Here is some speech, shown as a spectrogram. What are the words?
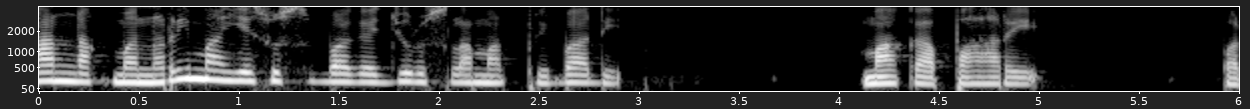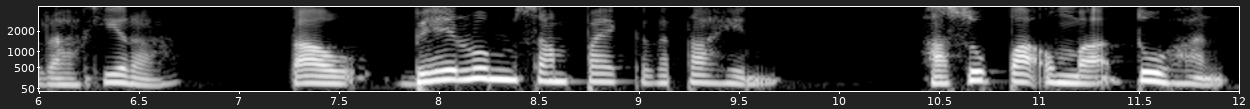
hendak menerima Yesus sebagai juru selamat pribadi, maka pari pada akhirnya tahu belum sampai ke ketahin hasupa umba Tuhan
